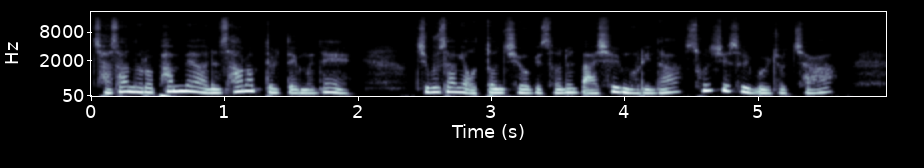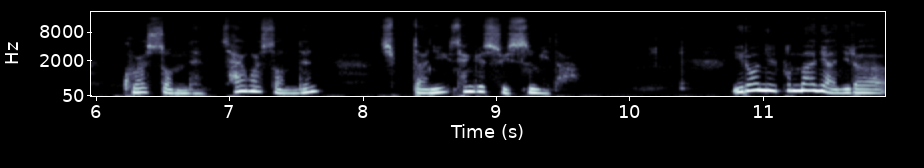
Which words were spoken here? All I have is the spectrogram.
자산으로 판매하는 산업들 때문에 지구상의 어떤 지역에서는 마실 물이나 손 씻을 물조차 구할 수 없는, 사용할 수 없는 집단이 생길 수 있습니다. 이런 일뿐만이 아니라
